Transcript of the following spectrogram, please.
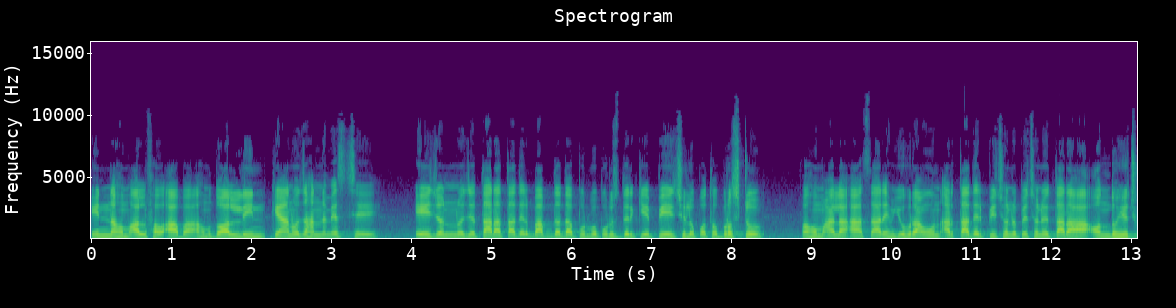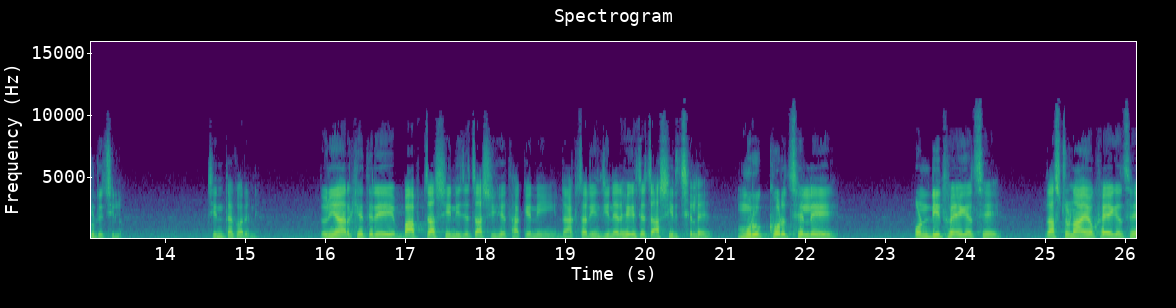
ইন্নাহম আলফা আবা আহম দলিন কেন জাহান নামে এসছে? এই জন্য যে তারা তাদের বাপদাদা পূর্বপুরুষদেরকে পেয়েছিল পথভ্রষ্ট। ফাহুম আলা আসারেম ইহরাউন আর তাদের পেছনে পেছনে তারা অন্ধ হয়ে ছুটেছিল চিন্তা করেনি। দুনিয়ার ক্ষেত্রে বাপ চাষি নিজে চাষি হয়ে থাকেনি, ডাক্তার, ইঞ্জিনিয়ার হয়ে গেছে, চাষির ছেলে, মুরুক্ষর ছেলে, পণ্ডিত হয়ে গেছে, রাষ্ট্রনায়ক হয়ে গেছে।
